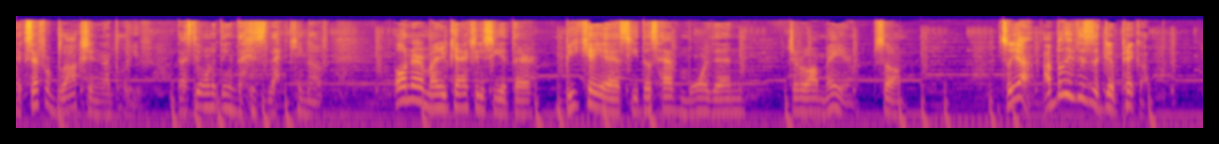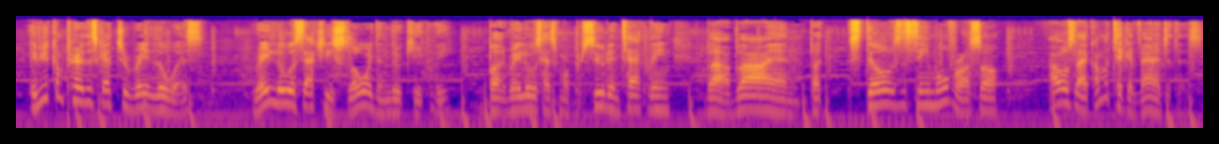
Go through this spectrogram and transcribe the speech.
except for block shooting, I believe. That's the only thing that he's lacking of. Oh, never mind. You can actually see it there. BKS. He does have more than Jerod Mayo. So, so yeah, I believe this is a good pickup. If you compare this guy to Ray Lewis, Ray Lewis is actually slower than Luke Kuechly but Ray Lewis has more pursuit and tackling, blah blah, and but still is the same overall. So I was like, I'm gonna take advantage of this.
